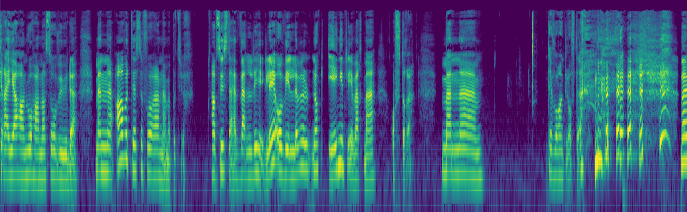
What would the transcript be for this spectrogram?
greia han hvor han har sovet ute. Men uh, av og til så får han med meg på tur. Han syns det er veldig hyggelig, og ville vel nok egentlig vært med oftere. Men uh, det får han ikke lov til. Nei,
